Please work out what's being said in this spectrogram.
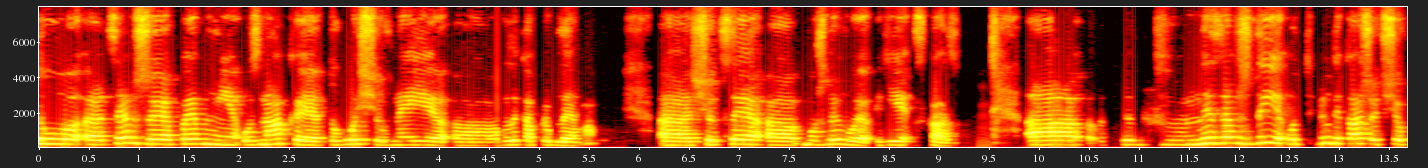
то е, це вже певні ознаки того, що в неї е, велика проблема, е, що це можливо є сказ. Не завжди, от люди кажуть, що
